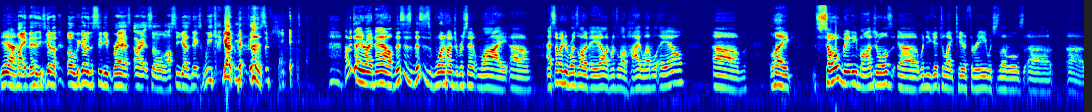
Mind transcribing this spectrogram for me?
Yeah. like then he's gonna oh we go to the city of brass all right so i'll see you guys next week i gotta make up some shit I'm gonna tell you right now, this is this is 100% why, um, as someone who runs a lot of AL and runs a lot of high level AL, um, like so many modules uh, when you get to like tier three, which is levels uh, uh,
